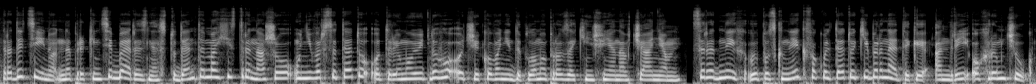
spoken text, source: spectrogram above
Традиційно наприкінці березня студенти-магістри нашого університету отримують довгоочікувані дипломи про закінчення навчання. Серед них випускник факультету кібернетики Андрій Охримчук.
